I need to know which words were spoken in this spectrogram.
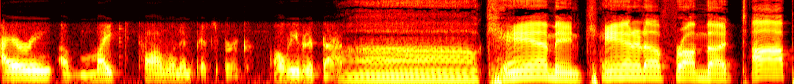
hiring of Mike Tomlin in Pittsburgh. I'll leave it at that. Wow, Cam in Canada from the top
